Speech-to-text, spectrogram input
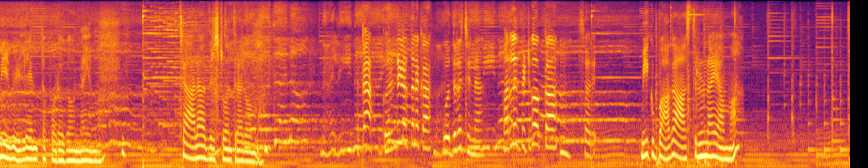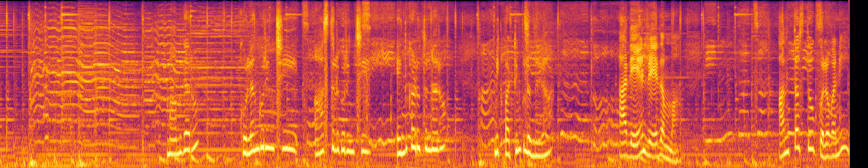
నీ వేళ్ళు ఎంత పొడవుగా ఉన్నాయమ్మా. చాలా అదృష్టవంతురాలు అమ్మా. గోరింటా కడతానక్క. వద్దురా చిన్న. పర్లేదు పెట్టుకో అక్క. సరే. మీకు బాగా ఆస్తులున్నాయా అమ్మా? మామగారు కులం గురించి ఆస్తుల గురించి ఎందుకు అడుగుతున్నారు? నీకు పట్టింపులు ఉన్నాయా అదేం లేదమ్మా. అంతస్తు కులవని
